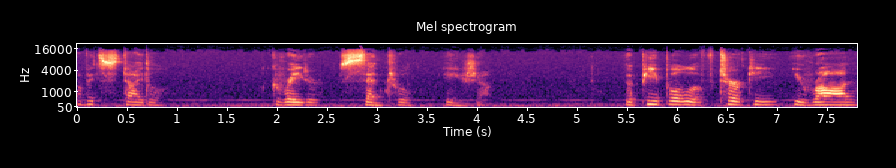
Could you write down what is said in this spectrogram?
of its title greater Central Asia. The people of Turkey, Iran,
